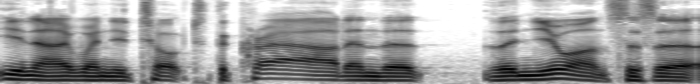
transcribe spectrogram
You know, when you talk to the crowd, and the the nuances are.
